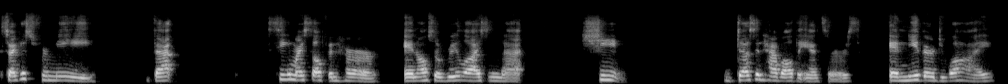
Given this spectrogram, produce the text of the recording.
so I guess for me, that seeing myself in her and also realizing that she doesn't have all the answers and neither do I,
